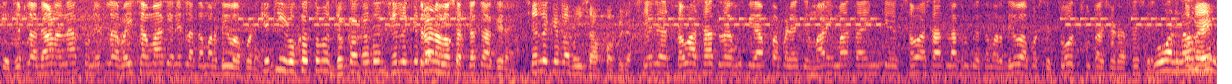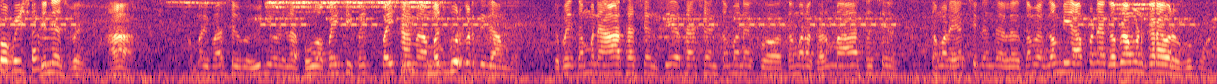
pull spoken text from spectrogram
કે જેટલા દાણા નાખું ને એટલા પૈસા માગે ને એટલા તમારે દેવા પડે. કેટલી વખત તમે ધક્કા ખાતા ને છેલ્લે કેટલા ત્રણ વખત ધક્કા કર્યા. છેલ્લે કેટલા પૈસા આપવા પડ્યા? છેલ્લે સવા સાત લાખ રૂપિયા આપવા પડ્યા કે મારી માતા એમ કે સવા સાત લાખ રૂપિયા તમારે દેવા પડશે તો જ છૂટાછેડા થશે. તમે દિનેશભાઈ હા. અમારી પાસે વીડિયો એના ભૂવા પૈસા પૈસા અમે મજબૂર કરી દીધા અમને. કે ભાઈ તમને આ થશે ને તે થશે ને તમને તમારા ઘરમાં આ થશે તમારા તમારે એક્સિડન્ટ એટલે તમે ગમે આપણને ગભરામણ કરાવે ગ્રુપમાં.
